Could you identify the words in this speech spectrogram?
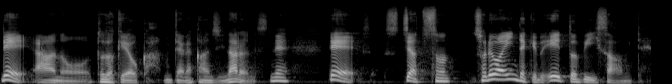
で、あの、届けようか、みたいな感じになるんですね。で、じゃあその、それはいいんだけど A と B さ、みたいな。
